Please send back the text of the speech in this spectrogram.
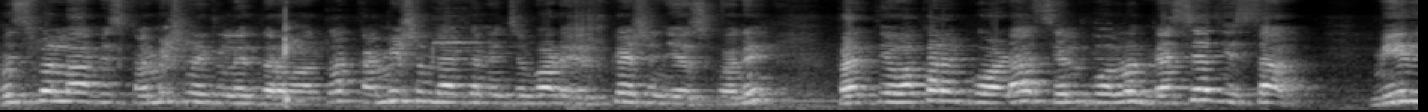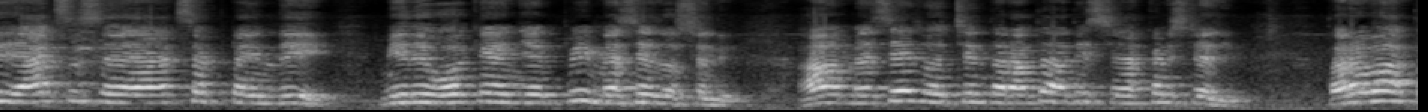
మున్సిపల్ ఆఫీస్ కమిషనర్కి వెళ్ళిన తర్వాత కమిషన్ దగ్గర నుంచి కూడా వెరిఫికేషన్ చేసుకొని ప్రతి ఒక్కరికి కూడా సెల్ ఫోన్లో మెసేజ్ ఇస్తారు. మీది యాక్సెస్ యాక్సెప్ట్ అయింది మీది ఓకే అని చెప్పి మెసేజ్ వస్తుంది. ఆ మెసేజ్ వచ్చిన తర్వాత అది సెకండ్ స్టేజ్ తర్వాత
